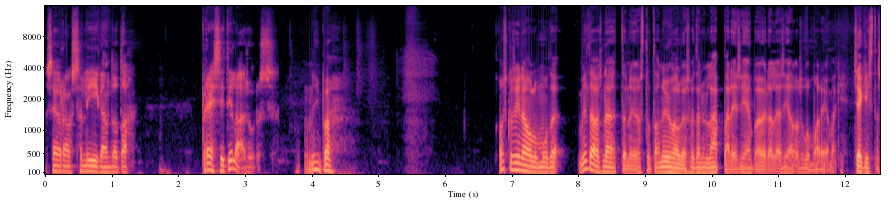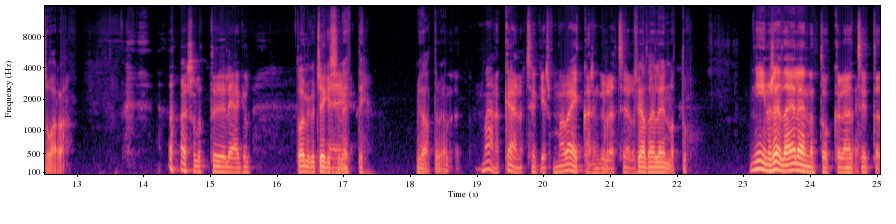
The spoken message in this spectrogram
seuraavassa liigan tota pressitilaisuudessa. No niinpä. Olisiko siinä ollut muuten, miltä olisi näyttänyt, jos tota Nyholm olisi vetänyt läppärin siihen pöydälle ja siellä olisi ollut Marjamäki? Tsekistä suoraan. olisi ollut tyyliä kyllä. Toimiko Tsekissä ei. netti? Mitä olette mieltä? Mä en ole käynyt Tsekissä, mutta mä veikkaisin kyllä, että siellä... Sieltä ei lennottu. Niin, no sieltä ei lennottu kyllä, ei. että sitten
